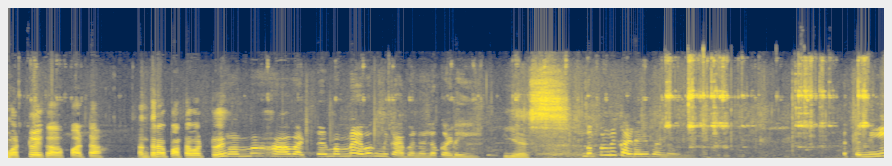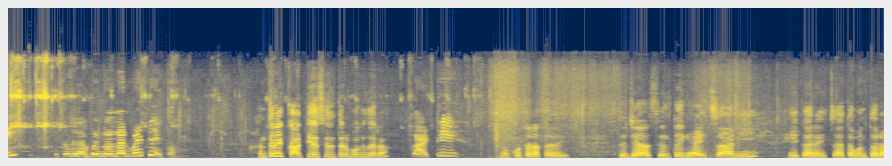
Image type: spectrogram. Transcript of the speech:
वाटतोय का पाटा? अंतरा पाटा वाटतोय? मम्मा हा वाटतंय. मम्मा हे बघ मी काय बनवलं कढई येस पप्पा मी कढई बनवली. आता मी इथं काय बनवणार माहितीये का? नंतर एक काठी असेल तर बघ जरा. काठी. नको तर आता ते जे असेल ते घ्यायचं आणि हे करायचं. आता पण तर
